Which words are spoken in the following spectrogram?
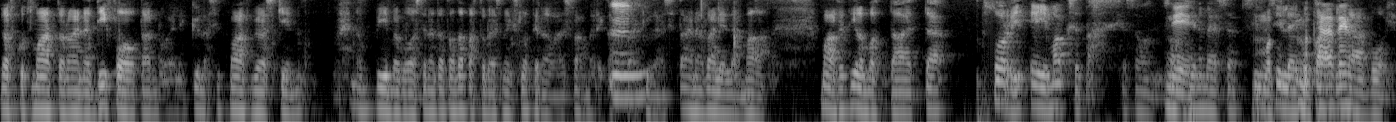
jotkut maat on aina defaultannut, eli kyllä sitten maat myöskin, no viime vuosina tätä on tapahtunut esimerkiksi latinalaisessa Amerikassa, mm. kyllä sitten aina välillä maa, maa sit ilmoittaa, että sori, ei makseta, ja se on, se niin. on siinä mielessä, että sille, mut, sille ei kukaan mitään voi.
